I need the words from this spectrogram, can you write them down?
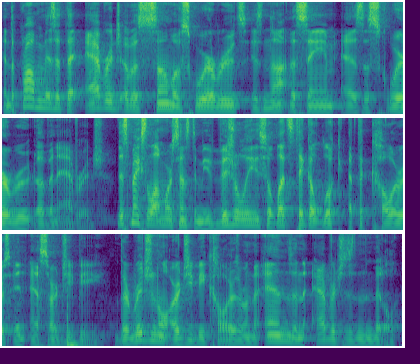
And the problem is that the average of a sum of square roots is not the same as the square root of an average. This makes a lot more sense to me visually, so let's take a look at the colors in sRGB. The original RGB colors are on the ends and the average is in the middle.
